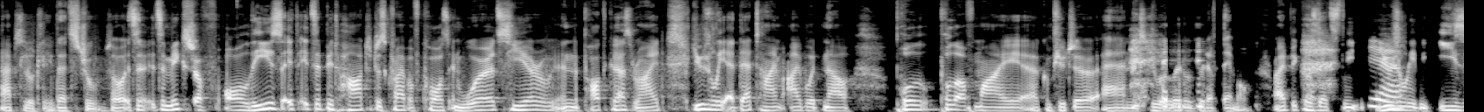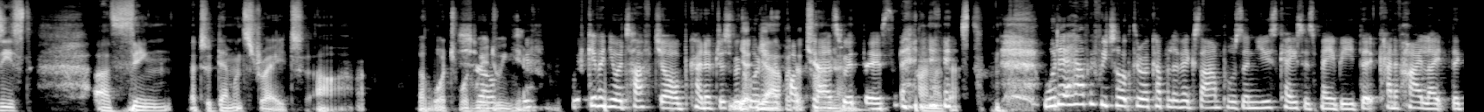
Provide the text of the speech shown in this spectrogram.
Absolutely, that's true. So it's a it's a mixture of all these. It, it's a bit hard to describe, of course, in words here in the podcast, right? Usually, at that time, I would now pull pull off my uh, computer and do a little bit of demo, right? Because that's the yeah. usually the easiest uh, thing to demonstrate uh, what what sure. we're doing here. We've, we've, given you a tough job, kind of just recording yeah, yeah, a podcast with this. Would it help if we talk through a couple of examples and use cases, maybe that kind of highlight the,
